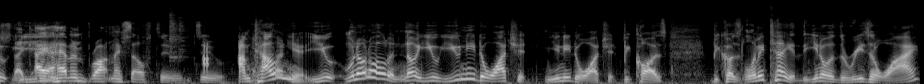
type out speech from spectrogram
watched it I, I haven't brought myself to to I'm telling you, you well, no, no, hold it. No, you you need to watch it. You need to watch it because because let me tell you, you know the reason why?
